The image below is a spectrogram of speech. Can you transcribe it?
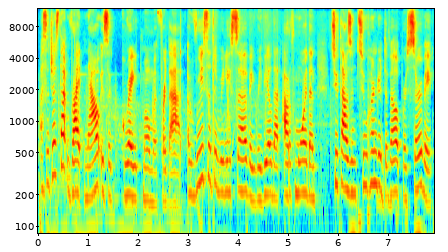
I suggest that right now is a great moment for that. A recently released survey revealed that out of more than 2,200 developers surveyed,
